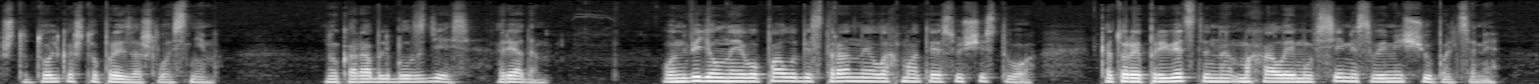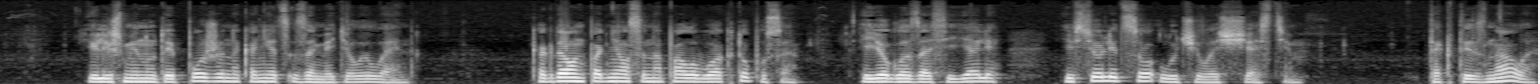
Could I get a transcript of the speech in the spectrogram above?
что только что произошло с ним. Но корабль был здесь, рядом. Он видел на его палубе странное лохматое существо, которое приветственно махало ему всеми своими щупальцами. И лишь минутой позже, наконец, заметил Элайн. Когда он поднялся на палубу октопуса, ее глаза сияли, и все лицо лучилось счастьем. «Так ты знала?»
